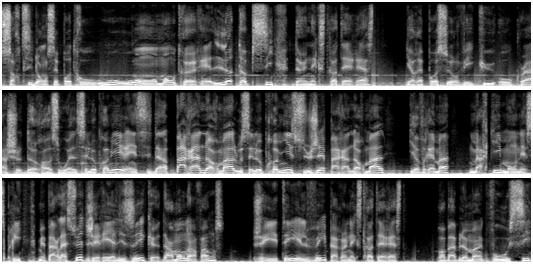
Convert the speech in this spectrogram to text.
sortie d'on sait pas trop où, où on montrerait l'autopsie d'un extraterrestre qui n'aurait pas survécu au crash de Roswell. C'est le premier incident paranormal ou c'est le premier sujet paranormal qui a vraiment marqué mon esprit. Mais par la suite, j'ai réalisé que dans mon enfance, j'ai été élevé par un extraterrestre. Probablement que vous aussi.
